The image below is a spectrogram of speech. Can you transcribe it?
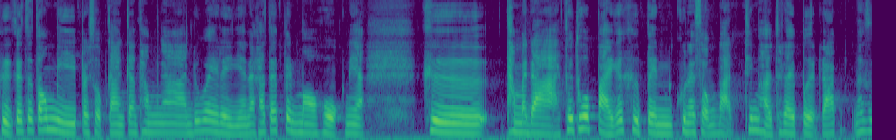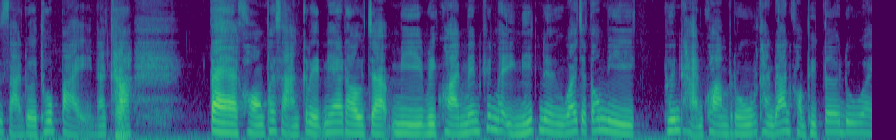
คือก็จะต้องมีประสบการณ์การทำงานด้วยอะไรอย่างเงี้ยนะคะแต่เป็นม 6 เนี่ยคือธรรมดาทั่ว ๆ ไปก็คือเป็นคุณสมบัติที่มหาวิทยาลัยเปิดรับนักศึกษาโดยทั่วไปนะครัคะ บ แต่ของภาษาอังกฤษเนี่ยเราจะมี requirement ขึ้นมาอีกนิดนึง ว่าจะต้องมีพื้นฐานความรู้ทางด้านคอมพิวเตอร์ด้วย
